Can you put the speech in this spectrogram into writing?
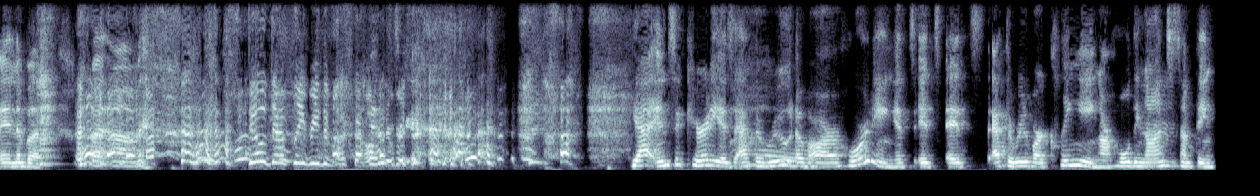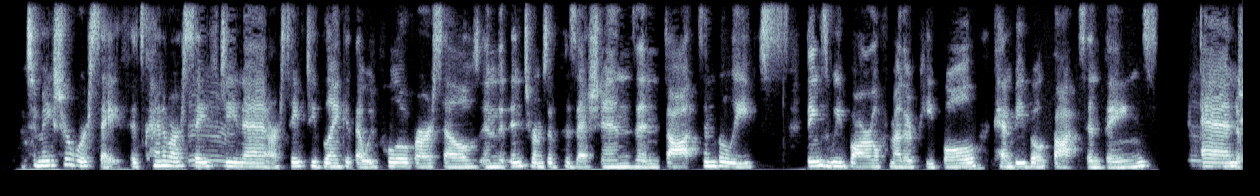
in the book. But um Still definitely read the book 100%. yeah insecurity is at the root of our hoarding it's it's it's at the root of our clinging our holding on to Mm. something to make sure we're safe. It's kind of our safety mm. net our safety blanket that we pull over ourselves in the, in terms of possessions and thoughts and beliefs. Things we borrow from other people can be both thoughts and things. Mm, and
